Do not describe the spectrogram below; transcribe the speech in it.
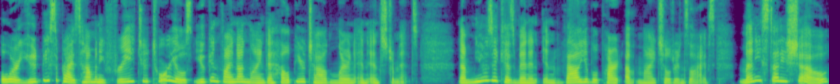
Or you'd be surprised how many free tutorials you can find online to help your child learn an instrument. Now, music has been an invaluable part of my children's lives. Many studies show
